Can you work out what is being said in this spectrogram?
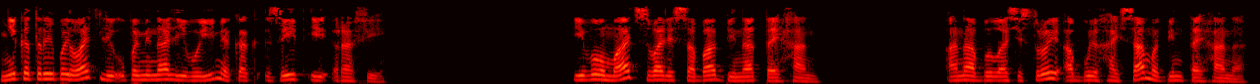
Некоторые повествователи упоминали его имя как Зейд и Рафи. Его мать звали Саба бинат Тайхан. Она была сестрой Абуль Хайсама бин Тайхана.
